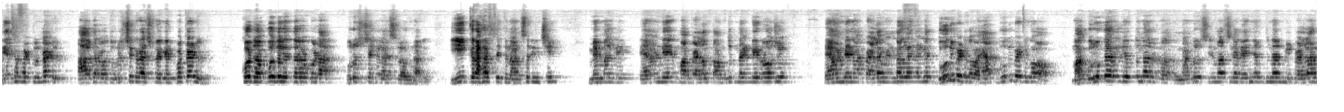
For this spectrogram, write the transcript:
నీచపట్టి ఉన్నాడు ఆ తర్వాత వృశ్చిక రాశిలోకి వెళ్ళిపోతాడు. కొంచెం బుద్ధులు ఇద్దరు కూడా వృశ్చిక రాశిలో ఉన్నారు. ఈ గ్రహస్థితిని అనుసరించి మిమ్మల్ని ఏమండి మా పెళ్ళం తంతుందండి రోజు? ఏమండి నా పెళ్ళం వింటలేదండి దూది పెట్టుకోవా దూది పెట్టుకో. మా గురువు గారు చెప్తున్నారు? నండూరు శ్రీనివాస్ గారు ఏం చెప్తున్నారు? మీ పెళ్ళారు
